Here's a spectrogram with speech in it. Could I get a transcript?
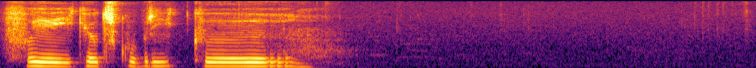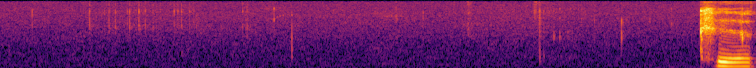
Foi aí que eu descobri que que a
